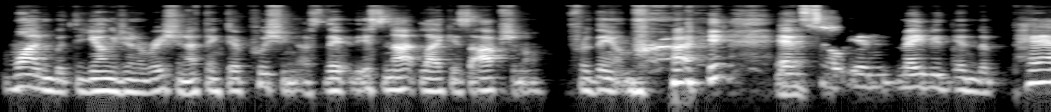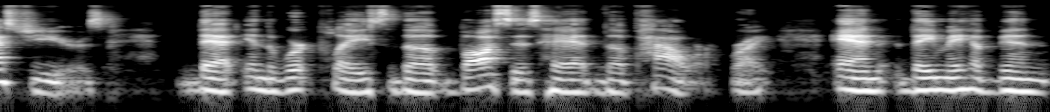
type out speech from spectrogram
one, with the younger generation, I think they're pushing us. They're, it's not like it's optional for them, right? Yes. And so, in maybe in the past years, that in the workplace, the bosses had the power, right? And they may have been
